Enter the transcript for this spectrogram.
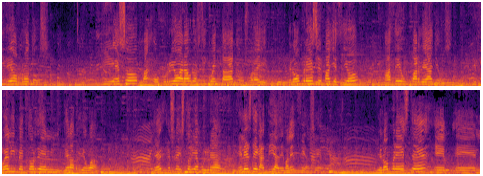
fideos rotos. Y eso ocurrió ahora unos 50 años por ahí. El hombre ese falleció hace un par de años y fue el inventor del- de la fideuá. Eh, Es una historia muy real. Él es de Gandía, de Valencia. sí. Y el hombre este eh, eh,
